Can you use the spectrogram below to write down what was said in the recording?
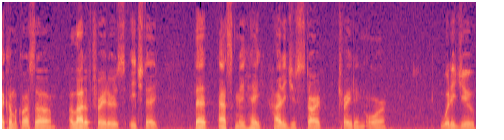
I come across uh, a lot of traders each day that ask me, hey, how did you start trading? Or what did you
